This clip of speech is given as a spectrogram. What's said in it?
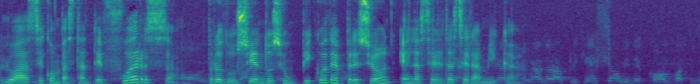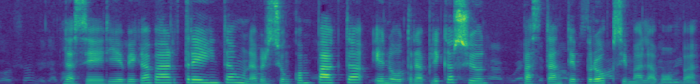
lo hace con bastante fuerza, produciéndose un pico de presión en la celda cerámica. La serie Vegabar 30, una versión compacta en otra aplicación bastante próxima a la bomba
